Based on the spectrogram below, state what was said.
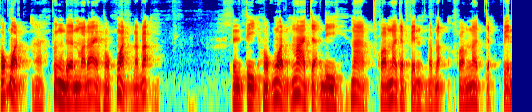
หกงวดอ่าเพิ่งเดินมาได้หกงวดนะครับสถิติหกงวดน่าจะดีน่าความน่าจะเป็นนะครับความน่าจะเป็น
